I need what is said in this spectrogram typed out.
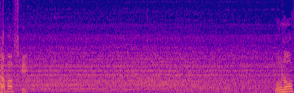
Grabowski. Wohnhof.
